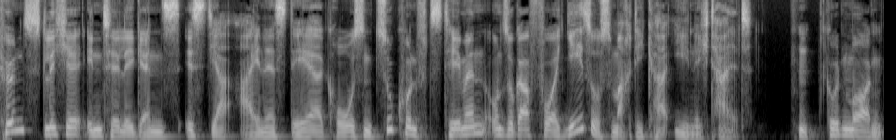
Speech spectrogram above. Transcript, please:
Künstliche Intelligenz ist ja eines der großen Zukunftsthemen und sogar vor Jesus macht die KI nicht halt. Hm, guten Morgen.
